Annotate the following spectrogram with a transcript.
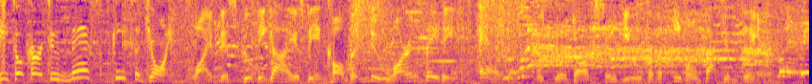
He took her to this pizza joint. Why this goofy guy is being called the new Warren Beatty. And would your dog save you from an evil vacuum cleaner?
